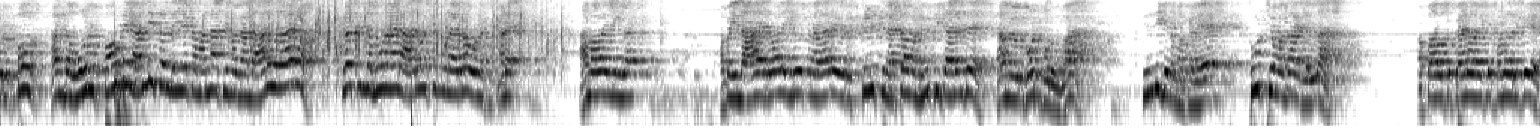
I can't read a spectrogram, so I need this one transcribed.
ஒரு பவுன். அந்த ஒரு பவுனை அள்ளி தந்த இயக்கம் அதிமுக அந்த அறுபதாயிரம் பிளஸ் இந்த மூணாயிரம் அறுபத்தி மூணாயிரம் ரூபாய் உனக்கு கடை. ஆமாவா இல்லைங்களா? அப்ப இந்த ஆயிரம் ரூபாயில இருபத்தி நாலாயிரம் இவர் கிழிச்சு நட்டாம நிறுத்திட்டாருன்னு நாம இவர் போட்டு போடுவோமா? சிந்திக்கிற மக்களே. சூட்சம் தான் இதெல்லாம். அப்பாவுக்கு பேனா வைக்க பணம் இருக்கு.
